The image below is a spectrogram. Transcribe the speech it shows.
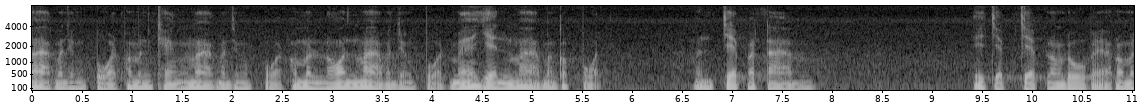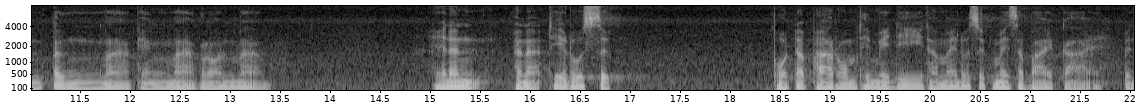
มากมันจึงปวด เพราะมันแข็งมากมันจึงปวด เพราะมันร้อนมากมันจึงปวด แม้เย็นมากมันก็ปวด มันเจ็บก็ตาม ที่เจ็บๆลองดูไป เพราะมันตึงมากแข็งมากร้อนมากเพราะนั้นขณะที่รู้สึกโพธพารมที่ไม่ดีทำให้รู้สึกไม่สบายกาย เป็น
